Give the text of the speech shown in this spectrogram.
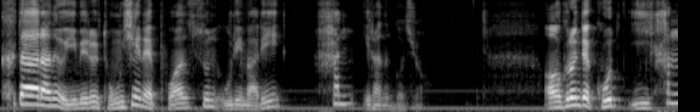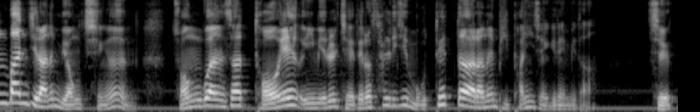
크다라는 의미를 동시에 내포한 순 우리말이 한이라는 거죠. 어, 그런데 곧 이 한반지라는 명칭은 정관사 더의 의미를 제대로 살리지 못했다라는 비판이 제기됩니다. 즉,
